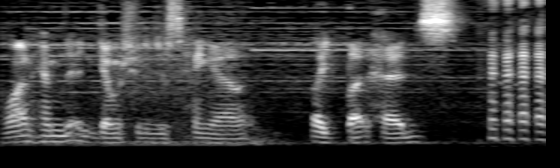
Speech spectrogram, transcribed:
I want him and Gumshoe to just hang out, like butt heads.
